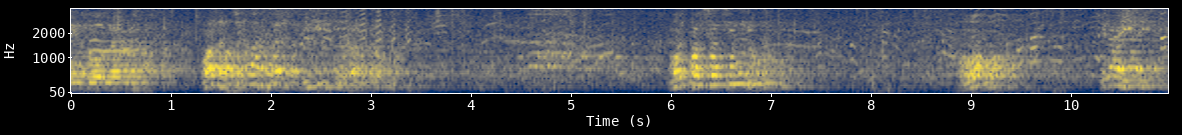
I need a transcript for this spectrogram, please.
りがとうございましたまだ時間が20分だから。もう一発やってみるお偉い。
